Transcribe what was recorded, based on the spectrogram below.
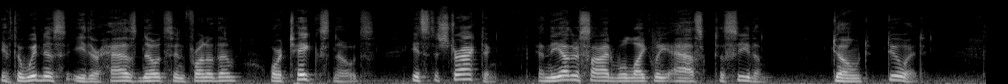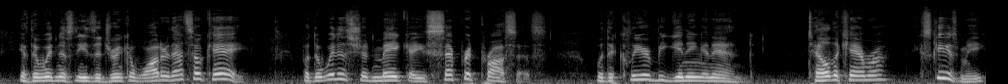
If the witness either has notes in front of them or takes notes, it's distracting, and the other side will likely ask to see them. Don't do it. If the witness needs a drink of water, that's okay, but the witness should make a separate process with a clear beginning and end. Tell the camera, Excuse me,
